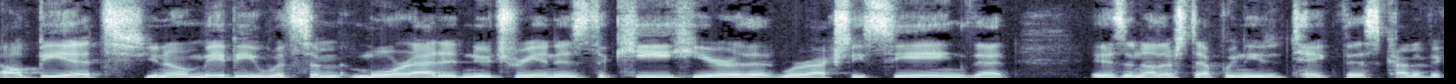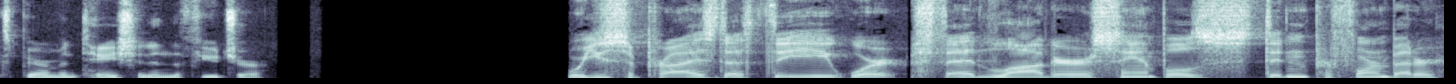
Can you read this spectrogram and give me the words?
albeit, you know, maybe with some more added nutrient is the key here that we're actually seeing that is another step we need to take this kind of experimentation in the future. Were you surprised that the wort fed lager samples didn't perform better?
